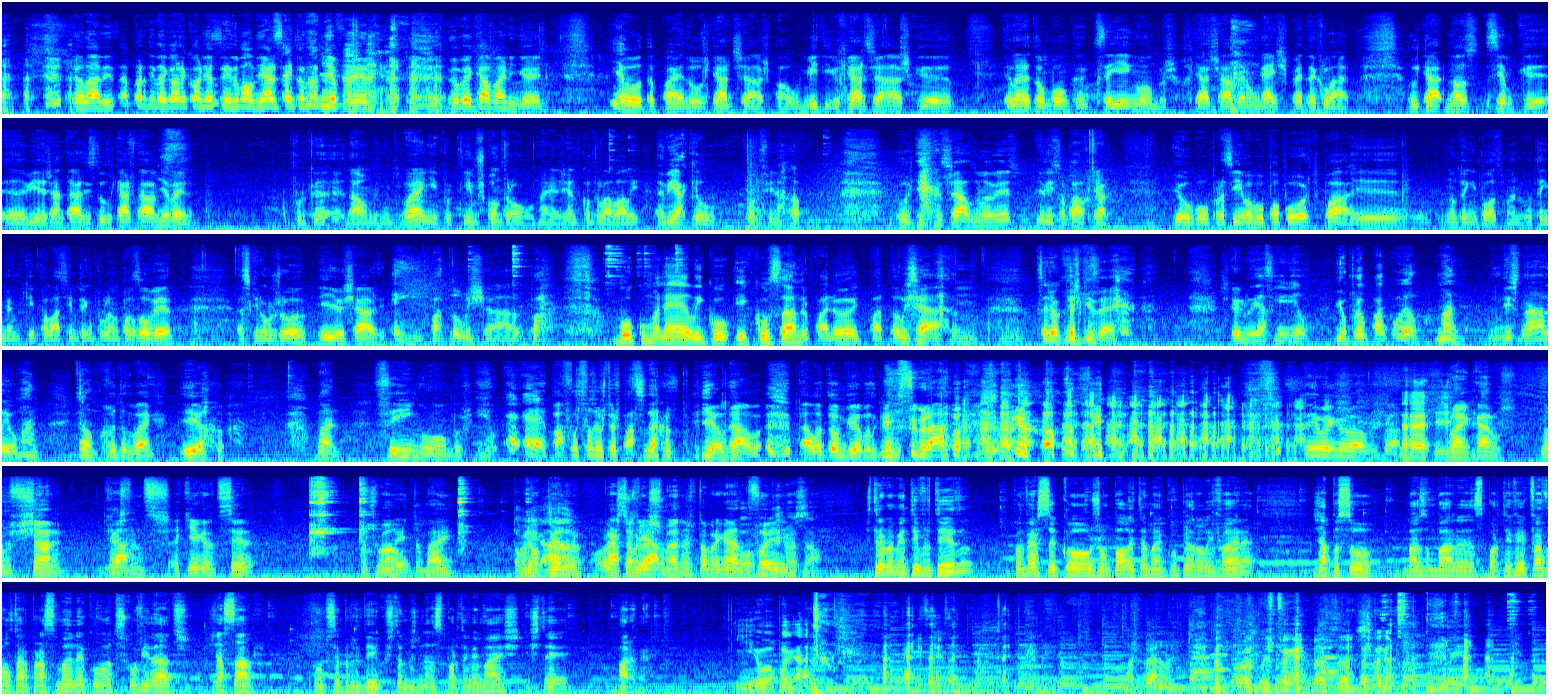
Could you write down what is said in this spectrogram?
eu lá disse, a partir de agora, quando eu sair do balneário, sai tudo à minha frente. Não vem cá mais ninguém. E a outra, pá, é do Ricardo Chaves, pá, o mítico Ricardo Chaves, que ele era tão bom que, que saía em ombros. Ricardo Chaves era um gajo espetacular. O Ricardo, nós, sempre que havia jantares e tudo, Ricardo ficava à minha beira. Porque eh, dávamos muito bem e porque tínhamos controle, né? a gente controlava ali. Havia aquele ponto final. O Ricardo Chaves, uma vez, eu disse: pá, Ricardo, eu vou para cima, vou para o Porto, pá, eh, não tenho hipótese, mano, eu tenho mesmo que ir para lá cima, tenho um problema para resolver. A seguir a um jogo, e o Chaves Ei, pá, estou lixado, pá. Vou com o Manel e com, e com o Sandro para a noite, pá, estou lixado. Seja o que Deus quiser. Chego no dia a seguir e ele, e eu preocupado com ele, mano, não disse nada, eu, mano, então, correu tudo bem? E ele, mano, saí em ombros. E eu, é, pá, foste fazer os teus passos de dança. E ele, não, estava tão bêbado que nem me segurava. Saiu em ombros, pá. Bem, Carlos, vamos fechar. Resta-nos aqui agradecer ao João também Muito e ao obrigado. Pedro por estas duas obrigado. semanas. Muito obrigado. Boa Foi continuação. extremamente divertido. Conversa com o João Paulo e também com o Pedro Oliveira. Já passou mais um bar Sport TV que vai voltar para a semana com outros convidados. Já sabe, como sempre lhe digo, estamos na Sport TV. Isto é bar aberto. E eu a pagar. Vamos pegar nós. Vamos pagar nós hoje. Depois pagamos.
